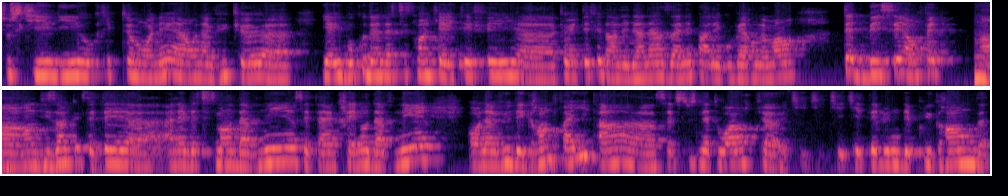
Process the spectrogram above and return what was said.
tout ce qui est lié aux crypto-monnaies. Hein. On a vu que euh, il y a eu beaucoup d'investissements qui a été fait, euh, qui ont été faits dans les dernières années par les gouvernements, tête baissée en fait en, disant que c'était euh, un investissement d'avenir, c'était un créneau d'avenir. On a vu des grandes faillites, hein, Celsius Network euh, qui, qui, qui, était l'une des plus grandes,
